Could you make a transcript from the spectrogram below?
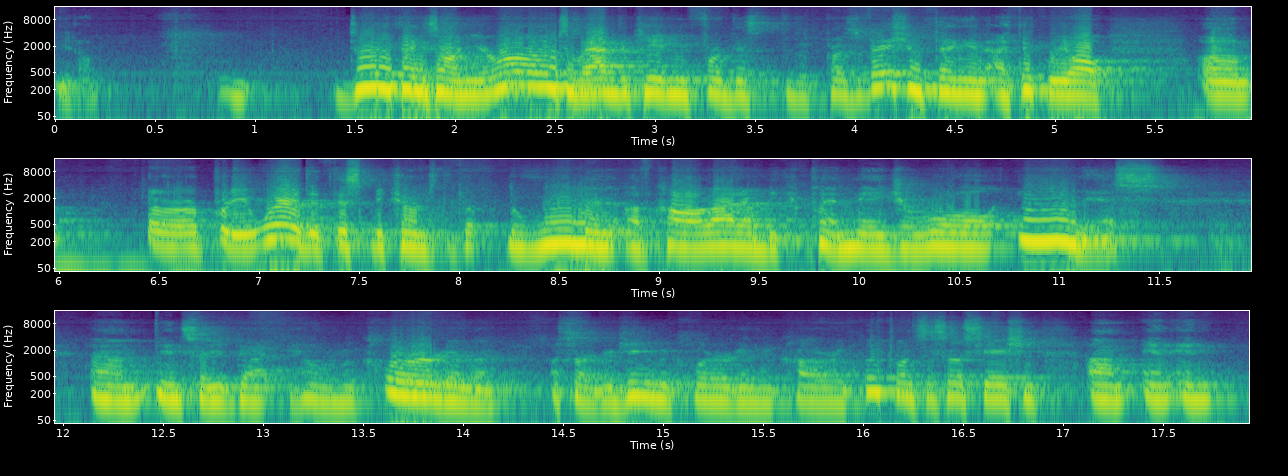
you know doing things on your own to advocating for this the preservation thing, and I think we all um, are pretty aware that this becomes the, the women of Colorado play a major role in this. Um, and so you've got Helen McClurg and the, uh, sorry, Virginia McClurg and the Colorado Clifton's Association. Um, and, and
